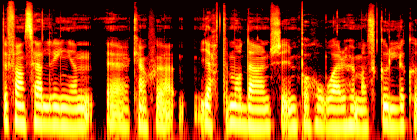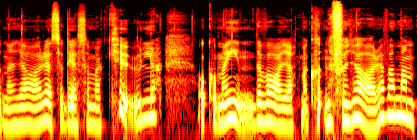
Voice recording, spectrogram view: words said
Det fanns heller ingen eh, kanske jättemodern syn på HR, hur man skulle kunna göra. Så det som var kul att komma in, det var ju att man kunde få göra vad man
